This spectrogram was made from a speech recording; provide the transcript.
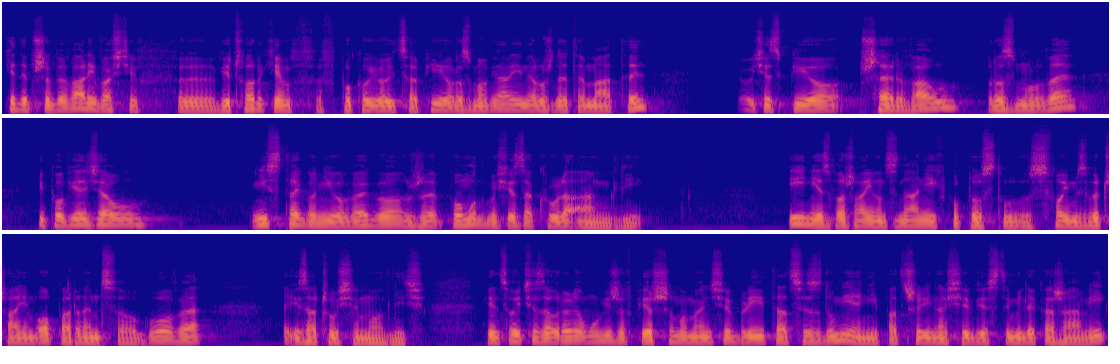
Kiedy przebywali właśnie w, wieczorkiem w, w pokoju ojca Pio, rozmawiali na różne tematy, ojciec Pio przerwał rozmowę i powiedział ni z tego, ni owego, że pomódlmy się za króla Anglii. I nie zważając na nich, po prostu swoim zwyczajem oparł ręce o głowę i zaczął się modlić. Więc ojciec Aurelio mówi, że w pierwszym momencie byli tacy zdumieni, patrzyli na siebie z tymi lekarzami,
